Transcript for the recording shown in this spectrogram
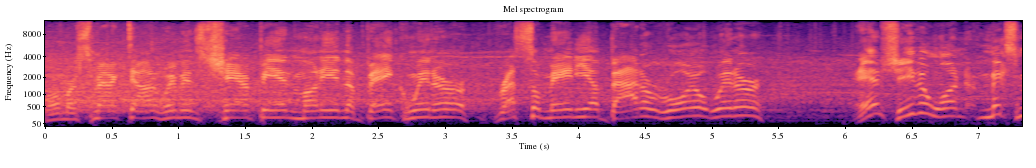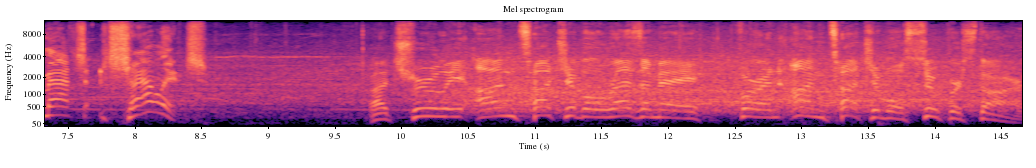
Former SmackDown Women's Champion, Money in the Bank winner, WrestleMania Battle Royal winner, and she even won Mixed Match Challenge. A truly untouchable resume for an untouchable superstar.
